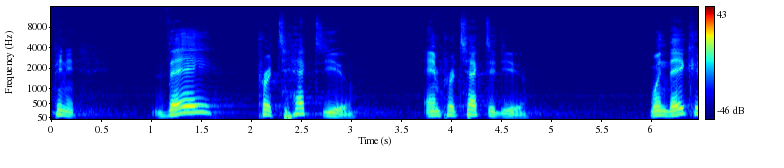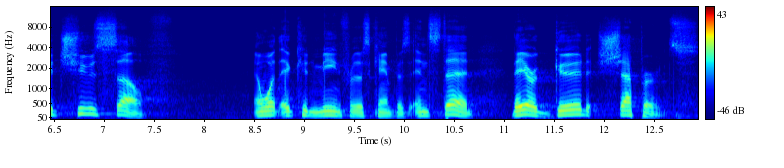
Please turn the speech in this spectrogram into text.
opinion. They protect you and protected you when they could choose self and what it could mean for this campus. Instead, they are good shepherds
